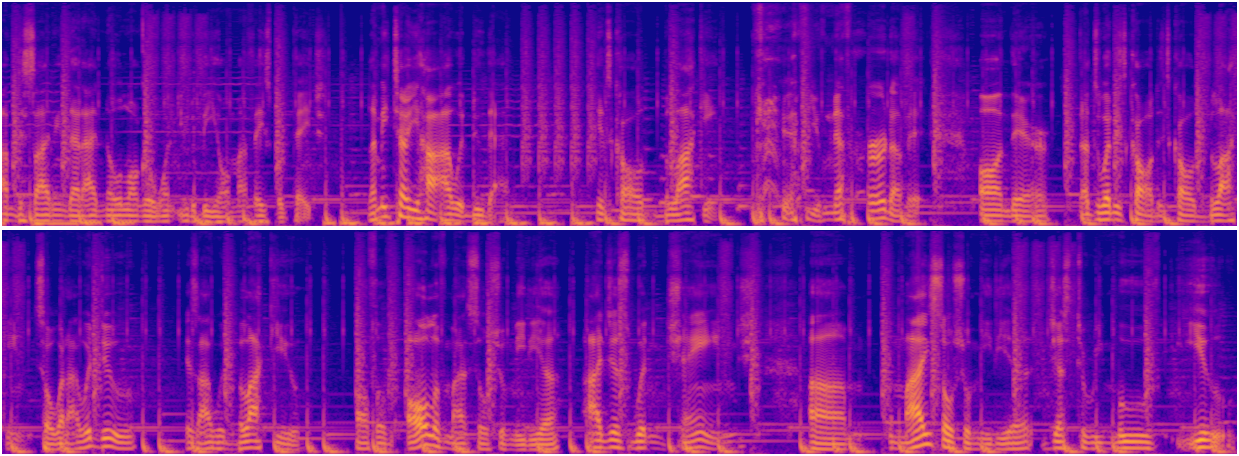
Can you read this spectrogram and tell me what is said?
I'm deciding that I no longer want you to be on my Facebook page. Let me tell you how I would do that. It's called blocking. if you've never heard of it on there, that's what it's called. It's called blocking. So what I would do is I would block you off of all of my social media. I just wouldn't change um, my social media just to remove you.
